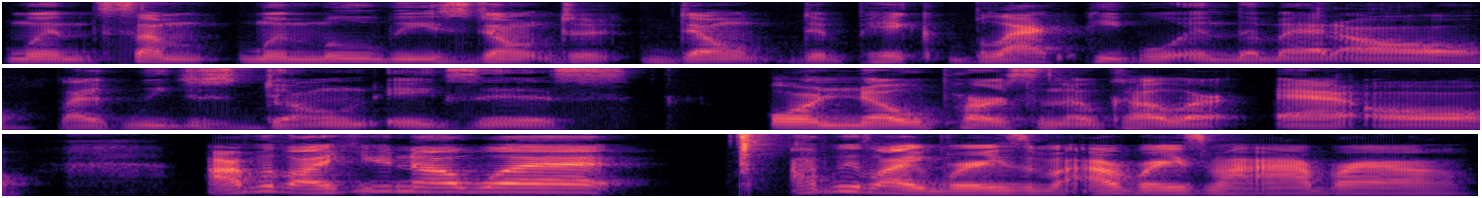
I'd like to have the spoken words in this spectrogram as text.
when some when movies don't de- don't depict black people in them at all, like we just don't exist, or no person of color at all. I'd be like, you know what? I'd be like raising my I raise my eyebrow.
